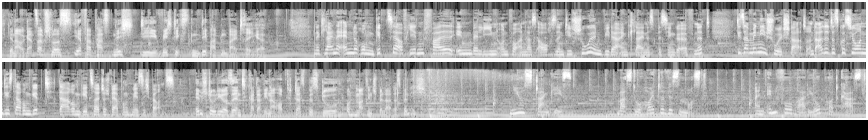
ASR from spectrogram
genau, ganz am Schluss. Ihr verpasst nicht die wichtigsten Debattenbeiträge. Eine kleine Änderung gibt es ja auf jeden Fall. In Berlin und woanders auch sind die Schulen wieder ein kleines bisschen geöffnet. Dieser Mini-Schulstart und alle Diskussionen, die es darum gibt, darum geht es heute schwerpunktmäßig bei uns. Im Studio sind Katharina Hopp, das bist du, und Martin Spiller, das bin ich. News Junkies. Was du heute wissen musst. Ein Info-Radio-Podcast.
